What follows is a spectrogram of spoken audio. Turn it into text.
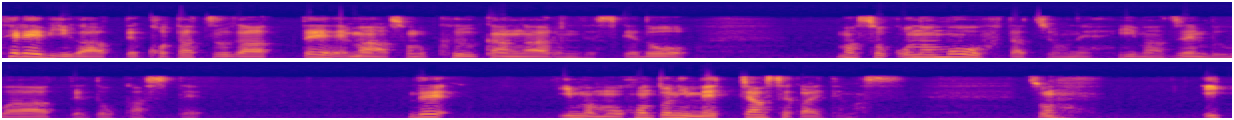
テレビがあって、こたつがあって、まあその空間があるんですけど、まあそこの毛布たちをね、今全部わーってどかして、で、今もう本当にめっちゃ汗かいてます。その、一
